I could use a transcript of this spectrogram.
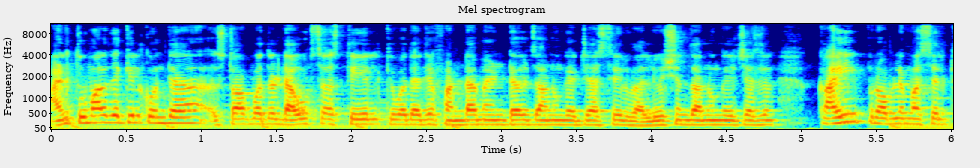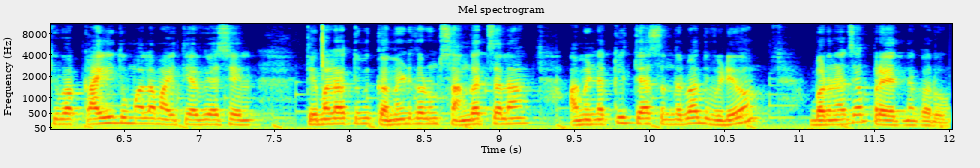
आणि तुम्हाला देखील कोणत्या स्टॉकबद्दल डाऊट्स असतील किंवा त्याचे फंडामेंटल जाणून घ्यायचे असतील व्हॅल्युएशन जाणून घ्यायचे असेल काही प्रॉब्लेम असेल किंवा काही तुम्हाला माहिती हवी असेल ते मला तुम्ही कमेंट करून सांगत चला. आम्ही नक्कीच त्या संदर्भात व्हिडिओ बनवण्याचा प्रयत्न करू.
